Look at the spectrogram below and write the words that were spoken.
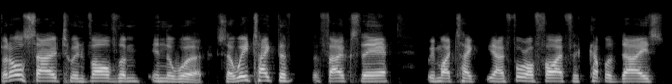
but also to involve them in the work. So we take the, the folks there we might take you know four or five for a couple of days.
